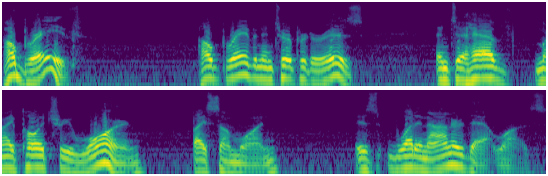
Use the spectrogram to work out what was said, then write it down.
how brave. How brave an interpreter is. And to have my poetry worn by someone is what an honor that was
